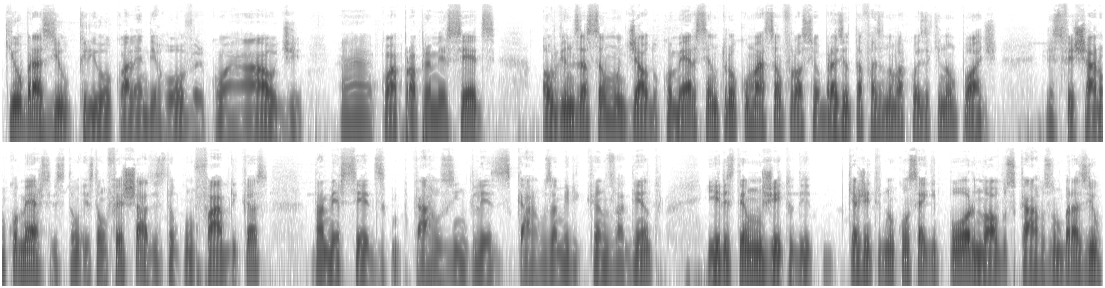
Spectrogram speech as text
que o Brasil criou com a Land Rover, com a Audi, uh, com a própria Mercedes. A Organização Mundial do Comércio entrou com uma ação falou assim: o Brasil está fazendo uma coisa que não pode. Eles fecharam o comércio, eles estão, estão fechados, estão com fábricas da Mercedes, carros ingleses, carros americanos lá dentro, e eles têm um jeito de que a gente não consegue pôr novos carros no Brasil.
